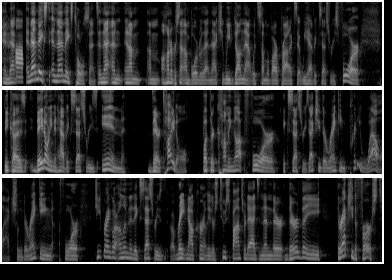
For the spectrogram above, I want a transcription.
And that Um, and that makes and that makes total sense. And that and, and I'm I'm 100% on board with that. And actually, we've done that with some of our products that we have accessories for, because they don't even have accessories in their title, but they're coming up for accessories. Actually, they're ranking pretty well. Actually, they're ranking for Jeep Wrangler Unlimited accessories right now. Currently, there's two sponsored ads, and then they're they're the they're actually the first.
